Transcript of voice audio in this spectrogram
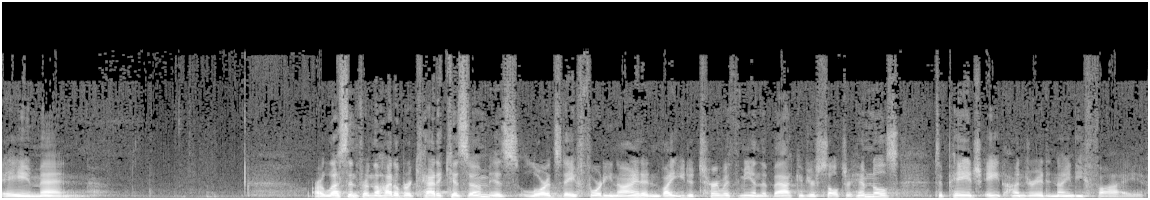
amen. Our lesson from the Heidelberg Catechism is Lord's Day 49. I invite you to turn with me in the back of your Psalter hymnals to page 895.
